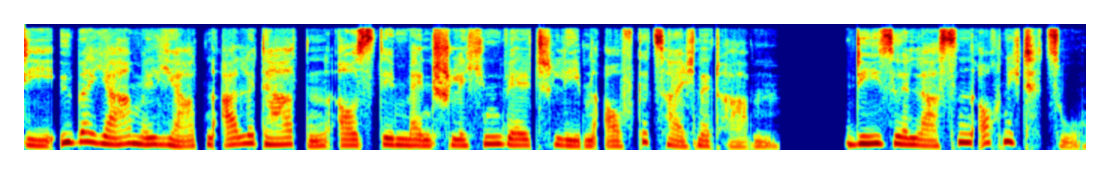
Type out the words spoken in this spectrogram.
die über Jahrmilliarden alle Daten aus dem menschlichen Weltleben aufgezeichnet haben. Diese lassen auch nicht zu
